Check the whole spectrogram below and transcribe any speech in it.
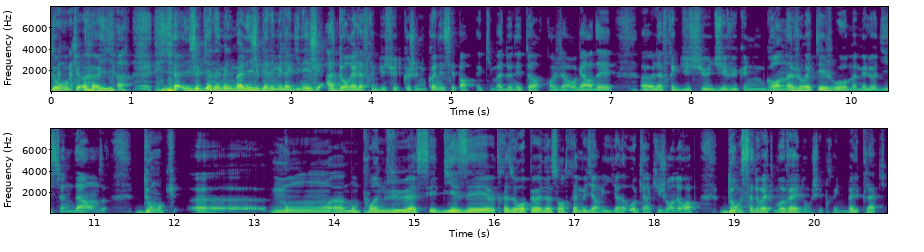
Donc, euh, j'ai bien aimé le Mali, j'ai bien aimé la Guinée, j'ai adoré l'Afrique du Sud que je ne connaissais pas et qui m'a donné tort. Quand j'ai regardé euh, l'Afrique du Sud, j'ai vu qu'une grande majorité jouait au Mamelody Sundowns. Donc, euh, mon, point de vue assez biaisé, très européano-centré, me dire mais il n'y en a aucun qui joue en Europe, donc ça doit être mauvais. Donc, j'ai pris une belle claque.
